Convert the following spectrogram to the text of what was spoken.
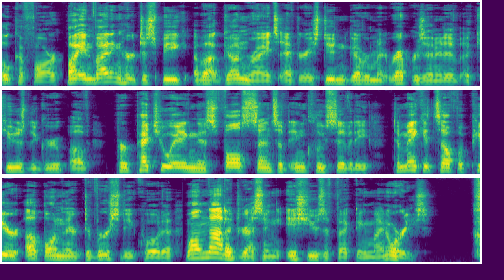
Okafor by inviting her to speak about gun rights after a student government representative accused the group of perpetuating this false sense of inclusivity to make itself appear up on their diversity quota while not addressing issues affecting minorities.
